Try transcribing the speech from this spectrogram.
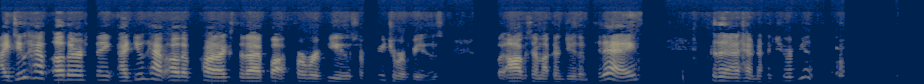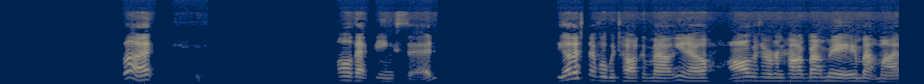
I do have other thing. I do have other products that I bought for reviews for future reviews, but obviously I'm not going to do them today because then I'd have nothing to review. But all that being said, the other stuff we'll be talking about, you know, obviously we're going to talk about me and about my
